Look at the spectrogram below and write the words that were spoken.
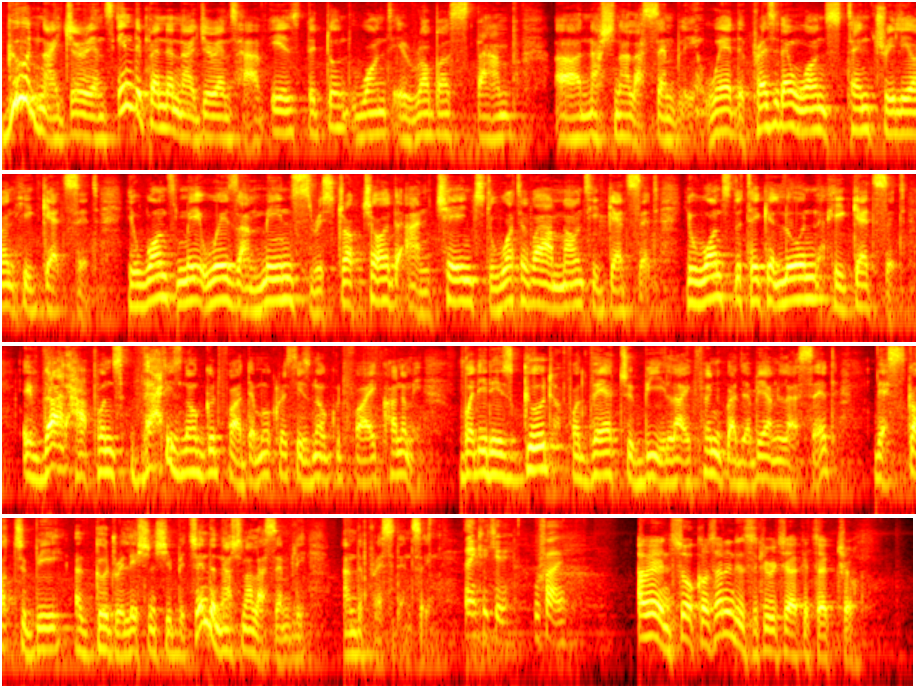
good Nigerians, independent Nigerians have is they don't want a rubber stamp uh, National Assembly where the president wants 10 trillion, he gets it. He wants ways and means restructured and changed to whatever amount, he gets it. He wants to take a loan, he gets it. If that happens, that is not good for our democracy, it's not good for our economy. But it is good for there to be, like Femi Gbajabiamila said, there's got to be a good relationship between the National Assembly and the presidency. Thank you, Kay. Rufai. I mean, so concerning the security architecture,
